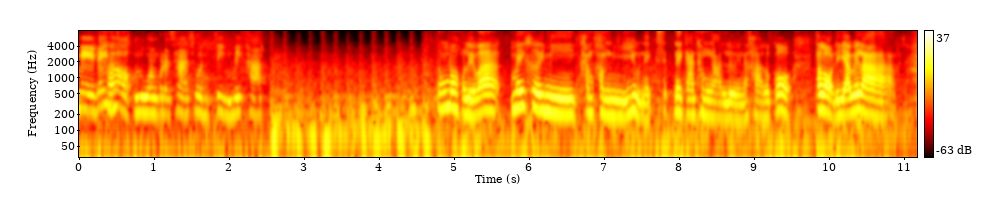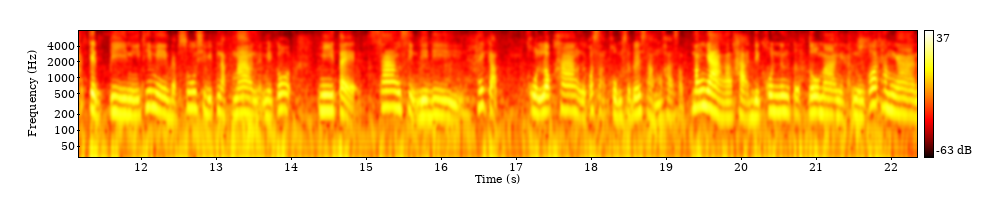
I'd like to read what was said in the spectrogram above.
เมย์ได้หลอกลวงประชาชนจริงไหมคะ ต้องบอกเลยว่าไม่เคยมีคำคำนี้อยู่ในในการทำงานเลยนะคะ แล้วก็ตลอดระยะเวลา 7 ปีนี้ที่เมย์แบบสู้ชีวิตหนักมากเนี่ยเมย์ก็มีแต่สร้างสิ่งดีๆ ให้กับ คนรอบข้างแล้วก็สังคมซะด้วยซ้ำค่ะบางอย่างอะค่ะ เด็กคนหนึงเติบโตมาเนี่ยหนูก็ทำงาน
